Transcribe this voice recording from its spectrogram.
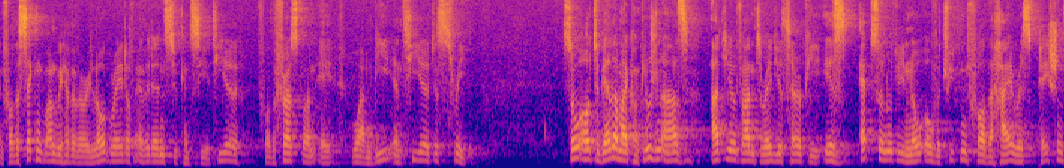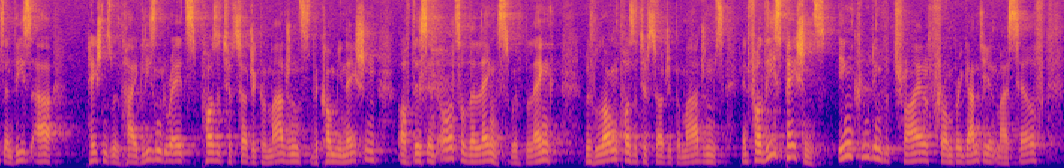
And for the second one, we have a very low grade of evidence. You can see it here. For the first one, a 1B, and here it is 3. So altogether, my conclusion is adjuvant radiotherapy is absolutely no overtreatment for the high-risk patients, and these are patients with high Gleason grades, positive surgical margins, the combination of this, and also the lengths with, length, with long positive surgical margins. And for these patients, including the trial from Briganti and myself,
